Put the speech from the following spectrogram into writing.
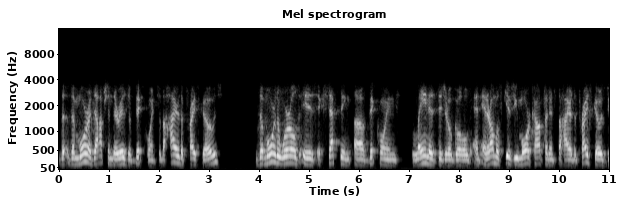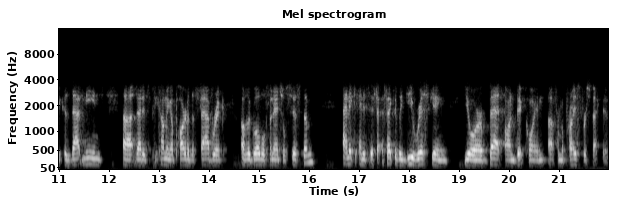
the, the more adoption there is of Bitcoin, so the higher the price goes, the more the world is accepting of Bitcoin's lane as digital gold. And, and it almost gives you more confidence the higher the price goes because that means uh, that it's becoming a part of the fabric of the global financial system. And, it, and it's eff- effectively de risking your bet on Bitcoin uh, from a price perspective.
